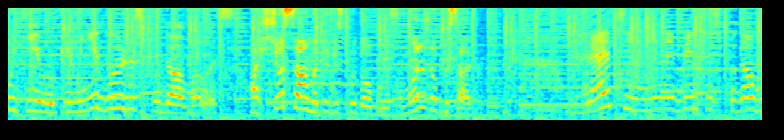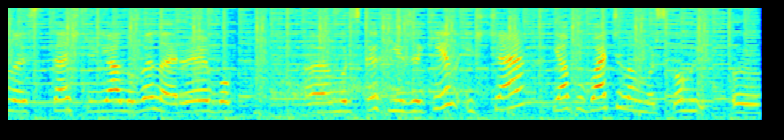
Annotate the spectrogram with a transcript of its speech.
путівок і мені дуже сподобалось. А що саме тобі сподобалося? Можеш описати? В Греції мені найбільше сподобалось те, що я ловила рибок, е, морських їжаків і ще я побачила морського е,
